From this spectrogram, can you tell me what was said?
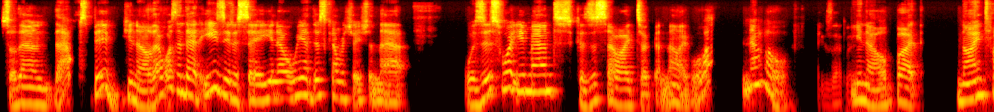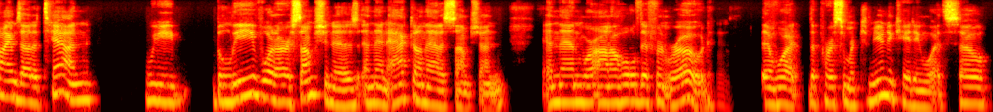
So then that was big, you know, that wasn't that easy to say, you know, we had this conversation that was this what you meant? Because this is how I took it. And they're like, what? No, Exactly. you know, but nine times out of 10, we believe what our assumption is and then act on that assumption. And then we're on a whole different road Mm. Than what the person we're communicating with. So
